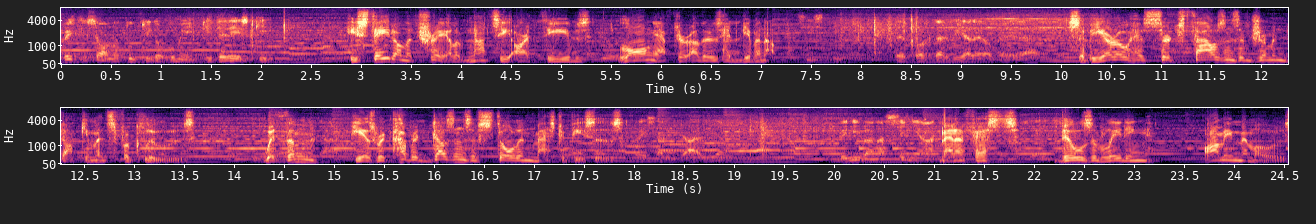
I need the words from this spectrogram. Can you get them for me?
Questi sono tutti documenti tedeschi He stayed on the trail of Nazi art thieves long after others had given up. Siviero has searched thousands of German documents for clues. With them, he has recovered dozens of stolen masterpieces. Manifests, bills of lading, army memos,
